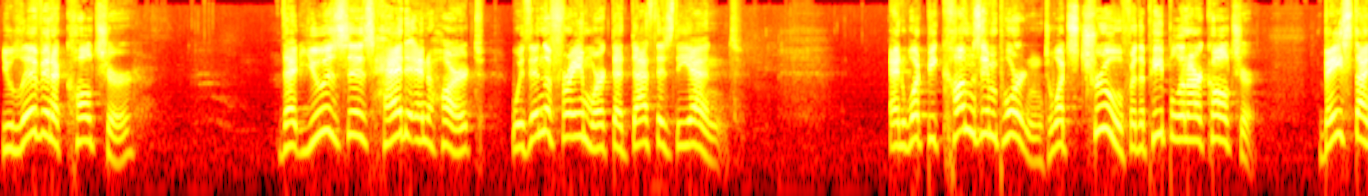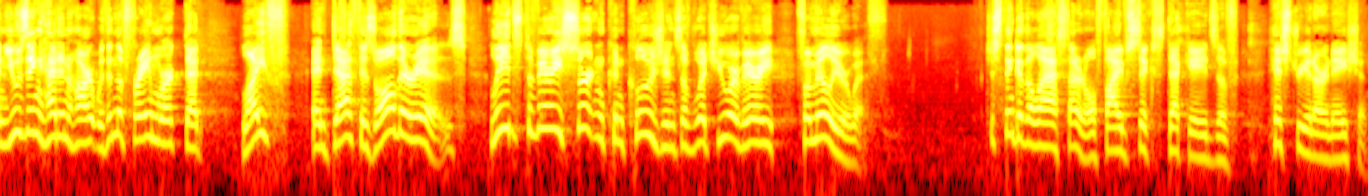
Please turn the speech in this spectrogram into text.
You live in a culture that uses head and heart within the framework that death is the end. And what becomes important, what's true for the people in our culture, based on using head and heart within the framework that life and death is all there is, leads to very certain conclusions of which you are very familiar with. Just think of the last, I don't know, five, six decades of history in our nation.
